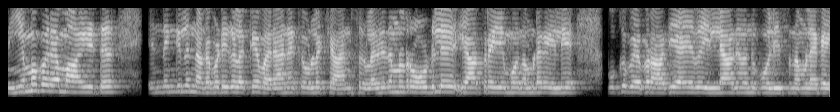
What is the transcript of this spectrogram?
നിയമപരമായിട്ട് എന്തെങ്കിലും നടപടികളൊക്കെ വരാനൊക്കെ ഉള്ള ചാൻസുകൾ അതായത് നമ്മൾ റോഡിൽ യാത്ര ചെയ്യുമ്പോൾ നമ്മുടെ കയ്യിൽ ബുക്ക് പേപ്പർ ആദ്യമായവ ഇല്ലാതെ വന്ന് പോലീസ് നമ്മളെ കൈ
